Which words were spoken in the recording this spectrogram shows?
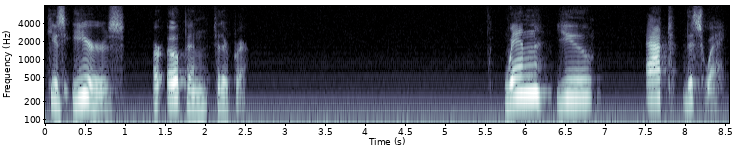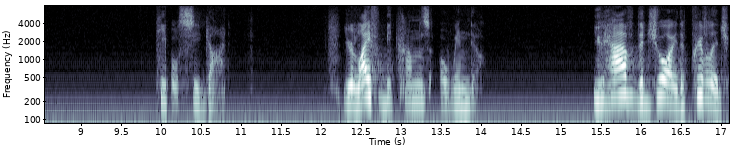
his ears are open to their prayer. When you act this way, people see God. Your life becomes a window. You have the joy, the privilege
